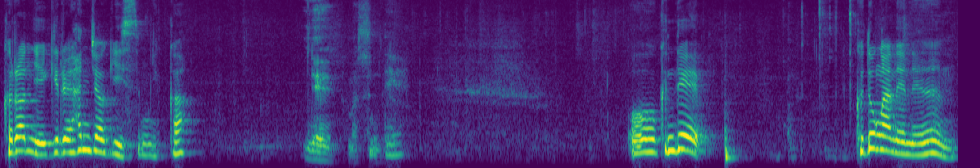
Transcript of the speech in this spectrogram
그런 얘기를 한 적이 있습니까? 네, 맞습니다. 네. 어 근데 그 동안에는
